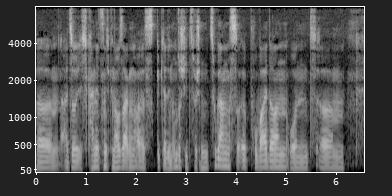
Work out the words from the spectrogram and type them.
ähm, also ich kann jetzt nicht genau sagen, es gibt ja den Unterschied zwischen Zugangsprovidern und ähm, äh,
